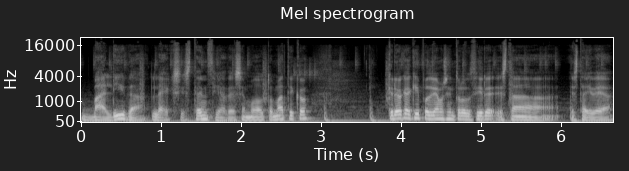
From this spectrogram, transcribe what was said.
valida la existencia de ese modo automático. Creo que aquí podríamos introducir esta, esta idea.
